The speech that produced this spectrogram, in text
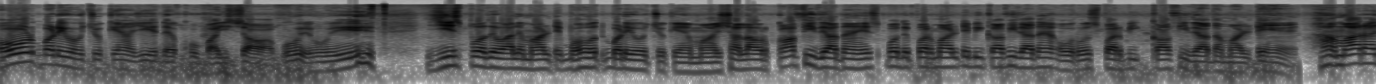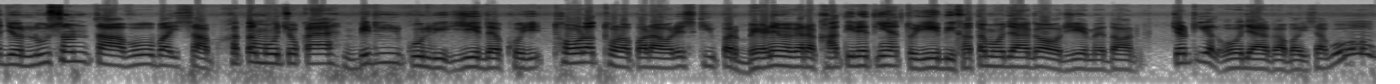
और बड़े हो चुके हैं, ये देखो भाई साहब, ओए होए जिस पौधे वाले माल्टे बहुत बड़े हो चुके हैं, माशाल्लाह, और काफ़ी ज़्यादा हैं। इस पौधे पर माल्टे भी काफ़ी ज़्यादा हैं और उस पर भी काफ़ी ज़्यादा माल्टे हैं। हमारा जो लूसन था, वो भाई साहब ख़त्म हो चुका है। बिल्कुल ये देखो जी थोड़ा थोड़ा पड़ा और इसके ऊपर भेड़ें वगैरह खाती रहती हैं तो ये भी ख़त्म हो जाएगा और ये मैदान चटियल हो जाएगा भाई साहब। वो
